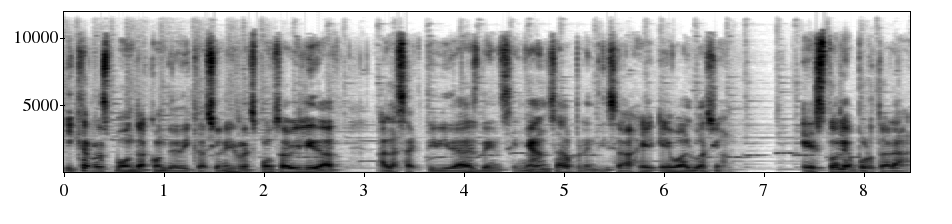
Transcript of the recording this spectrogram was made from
y que responda con dedicación y responsabilidad a las actividades de enseñanza, aprendizaje, evaluación. Esto le aportará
